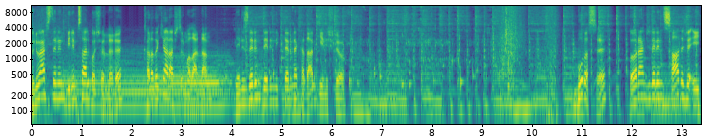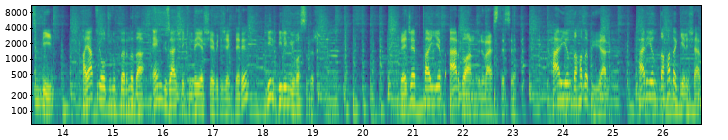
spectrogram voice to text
Üniversitenin bilimsel başarıları karadaki araştırmalardan denizlerin derinliklerine kadar genişliyor. Burası öğrencilerin sadece eğitim değil, hayat yolculuklarını da en güzel şekilde yaşayabilecekleri bir bilim yuvasıdır. Recep Tayyip Erdoğan Üniversitesi. Her yıl daha da büyüyen, her yıl daha da gelişen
